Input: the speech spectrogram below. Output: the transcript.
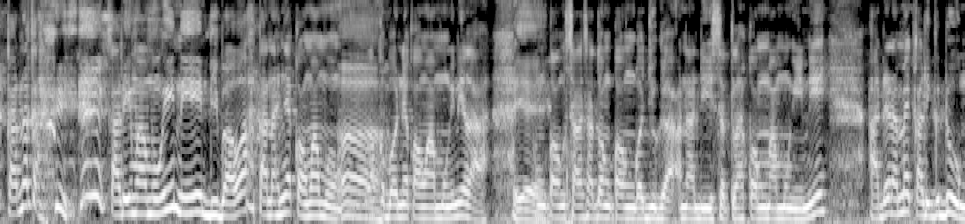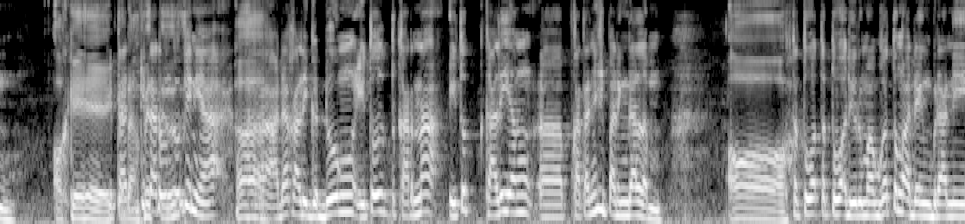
Karena kali, kali Mamung ini di bawah tanahnya Kong Mamung, Ah. kebunnya Kong Mamung inilah. Iya. Kong salah satu Kong gua juga. Nah di setelah Kong Mamung ini ada namanya Kali Gedung. Oke, kita kenapa kita tuh? runtutin ya. Eh, ada kali gedung itu karena itu kali yang eh, katanya sih paling dalam. Oh. Tetua-tetua di rumah gua tuh nggak ada yang berani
